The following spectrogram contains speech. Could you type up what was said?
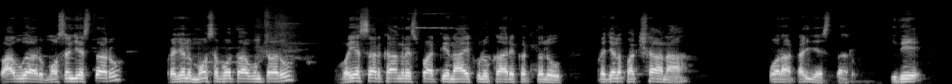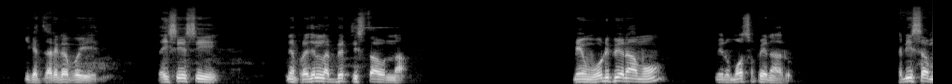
బాబు గారు మోసం చేస్తారు ప్రజలు మోసపోతూ ఉంటారు. వైఎస్ఆర్ కాంగ్రెస్ పార్టీ నాయకులు కార్యకర్తలు ప్రజల పక్షాన పోరాటాలు చేస్తారు. ఇదే ఇక జరగబోయేది. దయచేసి నేను ప్రజలను అభ్యర్థిస్తూ ఉన్నా. మేము ఓడిపోయినాము మీరు మోసపోయినారు. కనీసం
